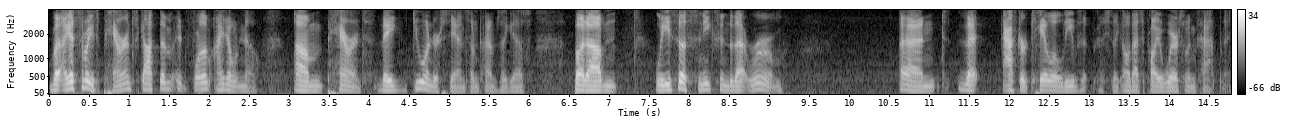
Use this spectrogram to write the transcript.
But I guess somebody's parents got them it for them. I don't know. Um, parents, they do understand sometimes, I guess. But um, Lisa sneaks into that room, and that after Kayla leaves it because she's like, "Oh, that's probably where something's happening."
